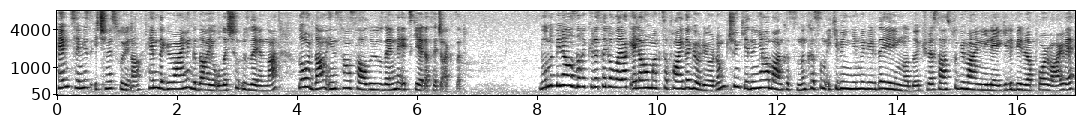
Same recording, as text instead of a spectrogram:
hem temiz içme suyuna hem de güvenli gıdaya ulaşım üzerinden doğrudan insan sağlığı üzerinde etki yaratacaktır. Bunu biraz daha küresel olarak ele almakta fayda görüyorum. Çünkü Dünya Bankası'nın Kasım 2021'de yayınladığı küresel su güvenliği ile ilgili bir rapor var ve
